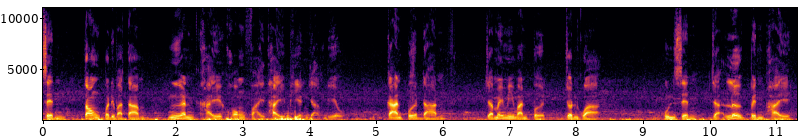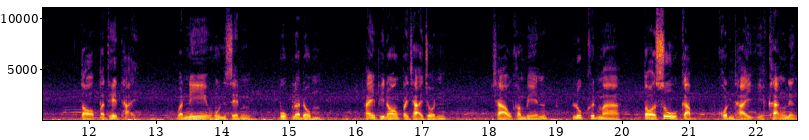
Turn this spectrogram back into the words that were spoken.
เซนต้องปฏิบัติตามเงื่อนไขของฝ่ายไทยเพียงอย่างเดียว การเปิดด่านจะไม่มีวันเปิดจนกว่าฮุนเซนจะเลิกเป็นภัยต่อประเทศไทย วันนี้ฮุนเซนปลุกระดม ให้พี่น้องประชาชน ชาวเขมรลุกขึ้นมาต่อสู้กับคนไทยอีกครั้งหนึ่ง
